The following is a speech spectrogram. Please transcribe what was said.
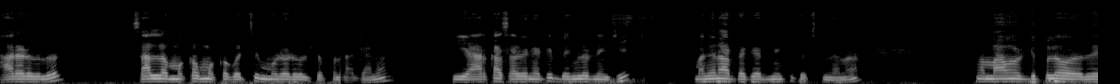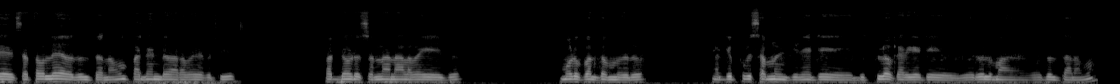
ఆరు అడుగులు సాల్లో మొక్క మొక్కకు వచ్చి మూడు అడుగులు చొప్పున నాటాను. ఈ ఆర్కాస్ అవి అనేటి బెంగళూరు నుంచి మంజునాథ్ దగ్గర నుంచి తెచ్చుకున్నాను. మామూలు డిప్పులో వదిలే శతంలో వదులుతున్నాము. పన్నెండు అరవై ఒకటి పద్మూడు సున్నా నలభై ఐదు మూడు పంతొమ్మిదిలు. డిప్పుకు సంబంధించిన డిప్పులో కరిగేటి ఎరువులు మా వదులుతున్నాము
